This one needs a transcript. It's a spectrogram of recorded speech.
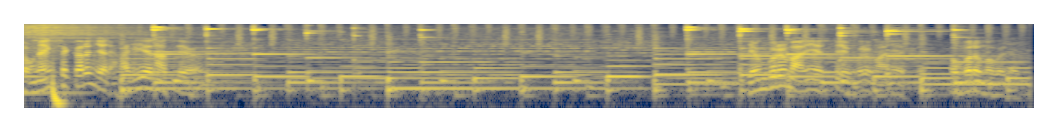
조명 색깔은 여러 가지 해놨어요. 연구를 많이 했어, 연구를 많이 했어. 돈 벌어 먹으려고.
